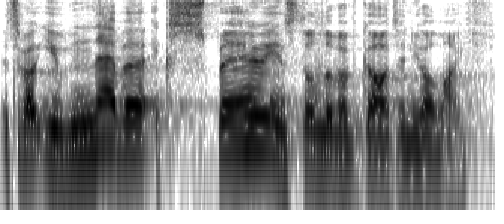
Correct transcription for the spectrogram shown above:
it's about you've never experienced the love of God in your life.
